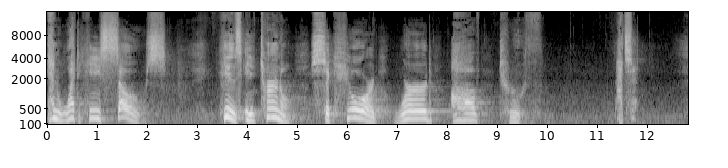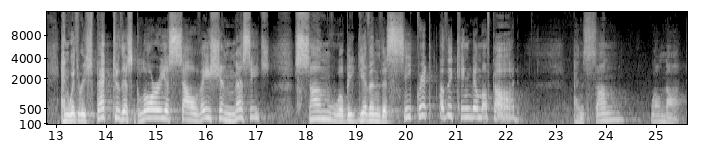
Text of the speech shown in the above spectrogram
And what he sows, his eternal, secured, word of truth. That's it. And with respect to this glorious salvation message, some will be given the secret of the kingdom of God, and some will not.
